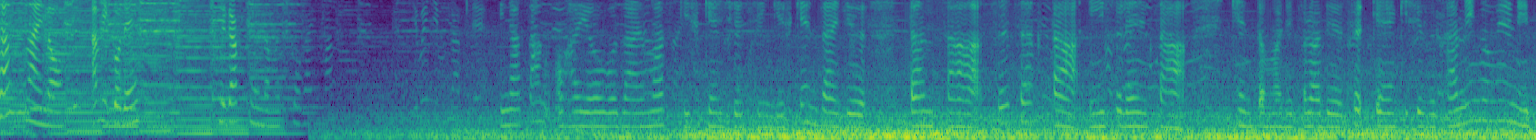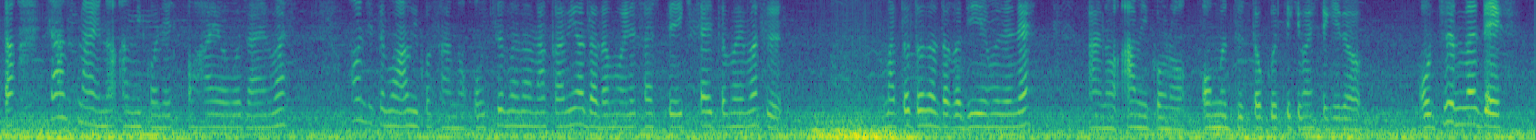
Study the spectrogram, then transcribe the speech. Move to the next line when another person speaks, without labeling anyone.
チャンス内のアミコです。中学生の息子がいます。夢に向かって
皆さんおはようございます。岐阜県出身岐阜県在住ダンサースーツアクターインフルエンサーケントマリプロデュース現役主婦3人組ユニットチャンス内のアミコです。おはようございます。本日もアミコさんのお粒の中身をダダ漏れさせていきたいと思います。またどなたか DM でねあのアミコのおむつって送ってきましたけどおつむです。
